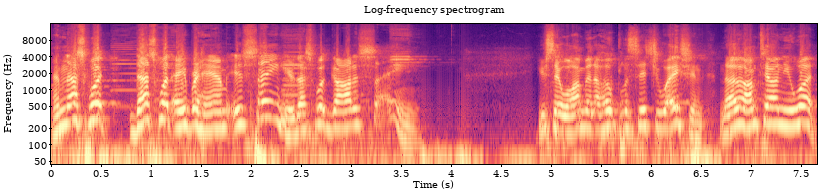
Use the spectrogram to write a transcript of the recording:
And that's what that's what Abraham is saying here. That's what God is saying. You say, Well, I'm in a hopeless situation. No, I'm telling you what,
